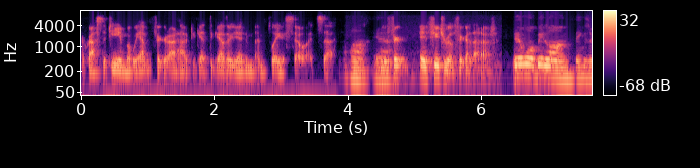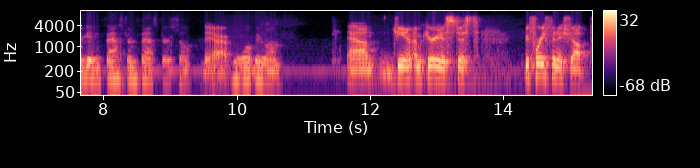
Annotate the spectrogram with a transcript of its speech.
across the team, but we haven't figured out how to get together yet and, and play. So it's uh, Uh, yeah. in future we'll figure that out. It won't be long. Things are getting faster and faster, so They are. it won't be long. Um, Gene, I'm curious. Just before you finish up,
